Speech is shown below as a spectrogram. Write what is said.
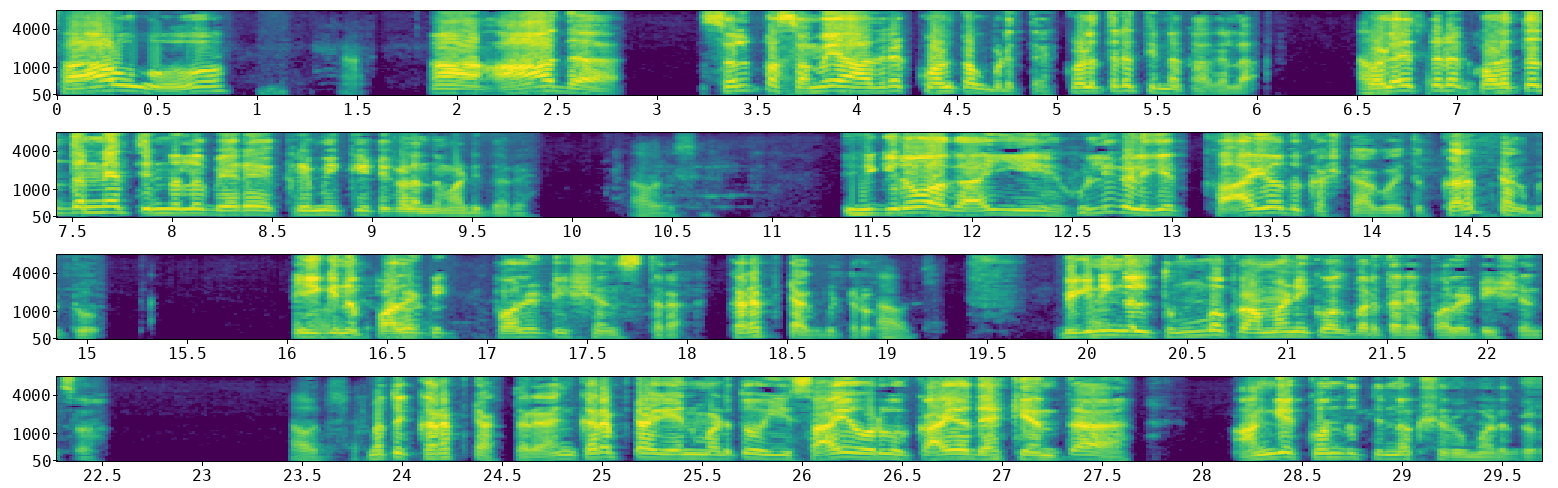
ಸಾವು ಆದ ಸ್ವಲ್ಪ ಸಮಯ ಆದ್ರೆ ಕೊಳ್ತೋಗ್ಬಿಡುತ್ತೆ. ಕೊಳತರ ತಿನ್ನಕ್ಕಾಗಲ್ಲ. ಕೊಳೆತರ ಕೊಳತದ್ದನ್ನೇ ತಿನ್ನಲು ಬೇರೆ ಕ್ರಿಮಿಕೀಟಗಳನ್ನು ಮಾಡಿದ್ದಾರೆ. ಹೌದು ಸರ್. ಹೀಗಿರುವಾಗ ಈ ಹುಲಿಗಳಿಗೆ ಕಾಯೋದು ಕಷ್ಟ ಆಗೋಯ್ತು ಕರೆಕ್ಟ್ ಆಗ್ಬಿಟ್ರು. ಈಗಿನ ಪಾಲಿಟಿಕ್ ಪಾಲಿಟಿಷಿಯನ್ಸ್ ತರ ಕರಪ್ಟ್ ಆಗ್ಬಿಟ್ರು. ಬಿಗಿನಿಂಗ್ ಅಲ್ಲಿ ತುಂಬಾ ಪ್ರಾಮಾಣಿಕವಾಗಿ ಬರ್ತಾರೆ ಪಾಲಿಟಿಷಿಯನ್ಸ್ ಮತ್ತೆ ಕರಪ್ಟ್ ಆಗ್ತಾರೆ. ಹಂಗ್ ಕರಪ್ಟ್ ಆಗಿ ಏನ್ ಮಾಡ್ತು? ಈ ಸಾಯೋವರೆಗೂ ಕಾಯೋದ್ ಯಾಕೆ ಅಂತ ಹಂಗೆ ಕೊಂದು ತಿನ್ನೋಕ್ ಶುರು ಮಾಡಿದ್ರು.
